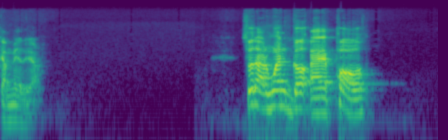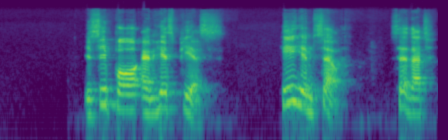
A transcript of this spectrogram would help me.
Gamaliel. So that when God, uh, Paul, you see Paul and his peers, he himself said that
